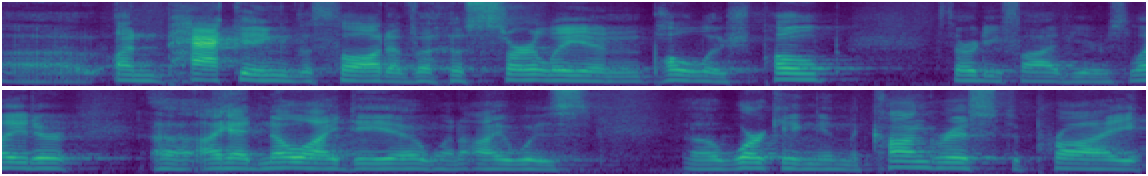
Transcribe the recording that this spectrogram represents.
uh, unpacking the thought of a Husserlian Polish pope 35 years later. Uh, I had no idea when I was uh, working in the Congress to pry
